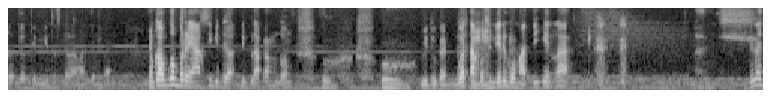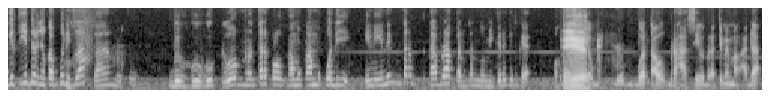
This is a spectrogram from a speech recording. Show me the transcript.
luntutin gitu segala macam kan. Nyokap gue bereaksi di di belakang dong. Uh, uh, gitu kan. Gue takut Mm. sendiri gue matiin lah. Dia lagi tidur nyokap gue di belakang gitu. Gue ntar kalau ngamuk-ngamuk gue di ini ini ntar tabrakan kan gue mikirnya gitu kayak oke Iya. ya, gue tahu berhasil berarti memang ada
